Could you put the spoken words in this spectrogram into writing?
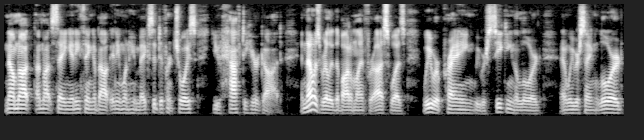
Now, I'm not, I'm not saying anything about anyone who makes a different choice. You have to hear God. And that was really the bottom line for us was we were praying, we were seeking the Lord, and we were saying, Lord,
